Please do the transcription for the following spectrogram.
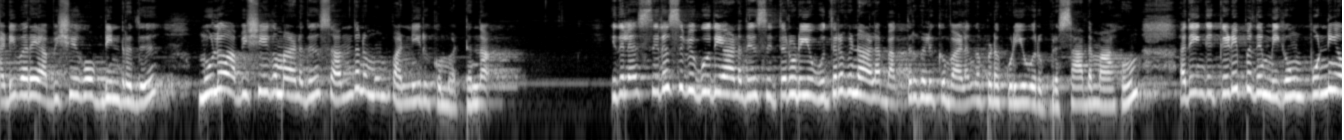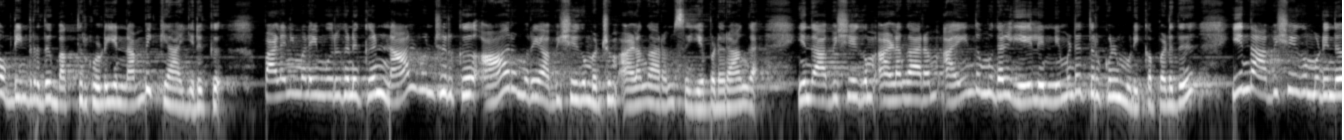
அடிவரை அபிஷேகம் அப்படின்றது முழு அபிஷேகமானது சந்தனமும் பன்னீருக்கும் மட்டும்தான். இதில் சிறுசு விபூதியானது சித்தருடைய உத்தரவினால் பக்தர்களுக்கு வழங்கப்படக்கூடிய ஒரு பிரசாதமாகவும் அது இங்கு கிடைப்பது மிகவும் புண்ணியம் அப்படின்றது பக்தர்களுடைய நம்பிக்கையாக இருக்குது பழனிமலை முருகனுக்கு நாள் ஒன்றிற்கு ஆறு முறை அபிஷேகம் மற்றும் அலங்காரம் செய்யப்படுறாங்க. இந்த அபிஷேகம் அலங்காரம் ஐந்து முதல் ஏழு நிமிடத்திற்குள் முடிக்கப்படுது. இந்த அபிஷேகம் முடிந்து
